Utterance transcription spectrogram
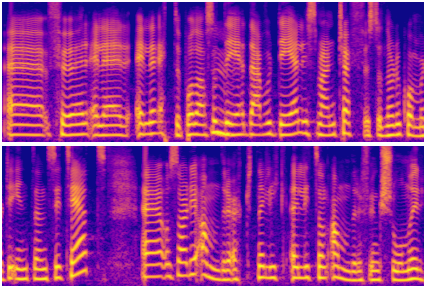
eh, før eller, eller etterpå. Da. Så det, der hvor det liksom er den tøffeste når det kommer til intensitet. Eh, og så har de andre øktene litt, litt sånn andre funksjoner.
